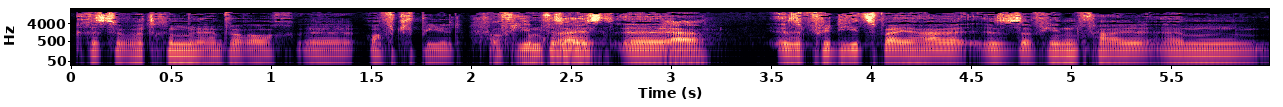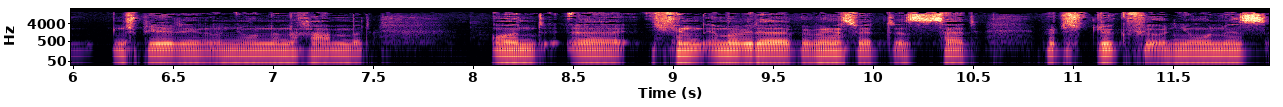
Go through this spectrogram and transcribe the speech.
Christopher Trimmel einfach auch äh, oft spielt. Auf jeden Das Fall. heißt, äh, ja, Also für die zwei Jahre ist es auf jeden Fall ähm, ein Spieler, den Union dann noch haben wird. Und äh, ich finde immer wieder bemerkenswert, dass es halt wirklich Glück für Union ist,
